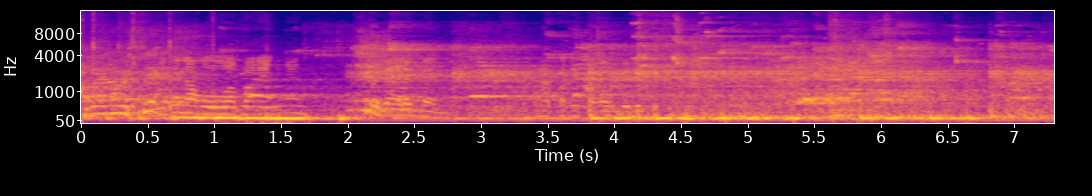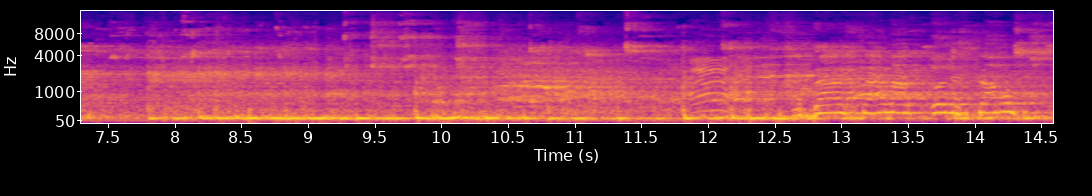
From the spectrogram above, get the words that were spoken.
By number 6. Ito nakuha pa rin yan. Tagalog. Napakita ko ang bilis. Ah! Advance timeout kung estamos.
